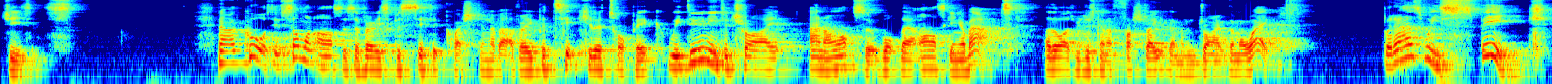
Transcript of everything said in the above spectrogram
Jesus. Now, of course, if someone asks us a very specific question about a very particular topic, we do need to try and answer what they're asking about. Otherwise, we're just going to frustrate them and drive them away. But as we speak,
